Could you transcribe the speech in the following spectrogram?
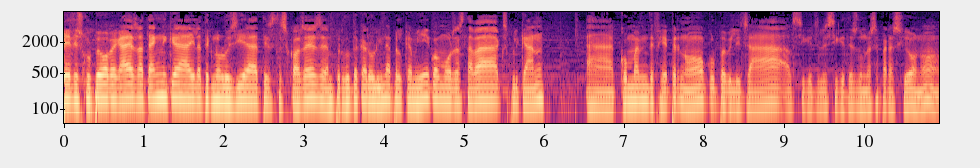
Bé, disculpeu, a vegades la tècnica i la tecnologia té aquestes coses. Hem perdut a Carolina pel camí, com us estava explicant eh, com hem de fer per no culpabilitzar els xiquets i les xiquetes d'una separació, no,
